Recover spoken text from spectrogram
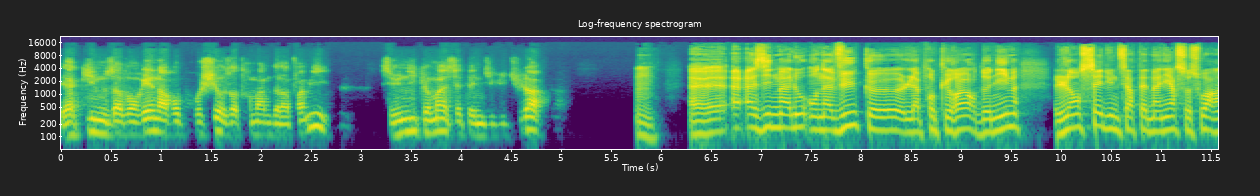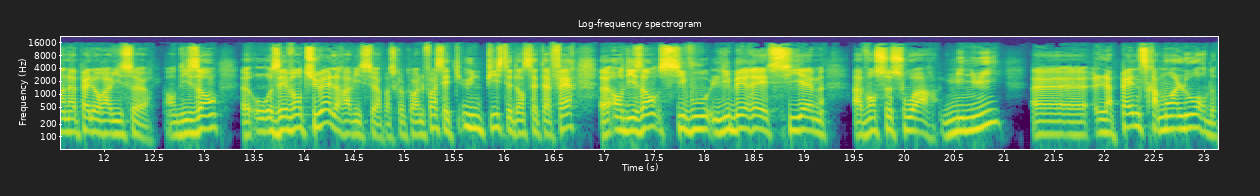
et à qui nous n'avons rien à reprocher aux autres membres de la famille c'est uniquement cet individu-là. Hmm. Euh, Azine Malou, on a vu que la procureure de Nîmes lançait d'une certaine manière ce soir un appel aux ravisseurs, en disant euh, aux éventuels ravisseurs, parce qu'encore une fois c'est une piste dans cette affaire, euh, en disant si vous libérez Siem avant ce soir minuit, euh, la peine sera moins lourde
